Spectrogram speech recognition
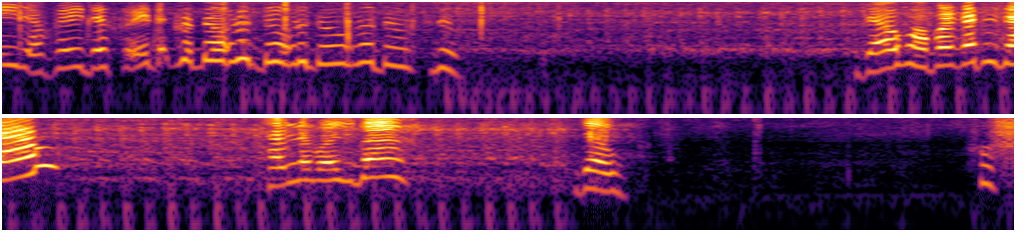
এই দেখো এই দেখো এই দেখো দৌড়ো দৌড়ো দৌড়ো দৌড়ো দৌড়ো। যাও, পাপার কাছে যাও। সামনে বসবা? যাও। উফ,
